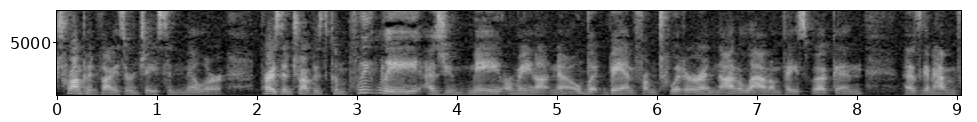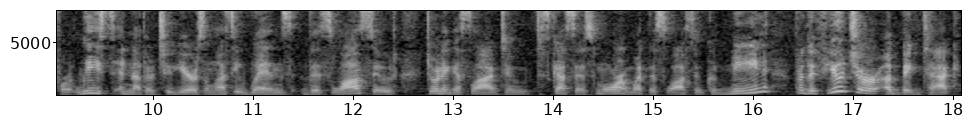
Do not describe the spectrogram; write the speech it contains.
Trump advisor Jason Miller. President Trump is completely, as you may or may not know, but banned from Twitter and not allowed on Facebook and that's going to happen for at least another two years unless he wins this lawsuit. Joining us live to discuss this more and what this lawsuit could mean for the future of big tech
